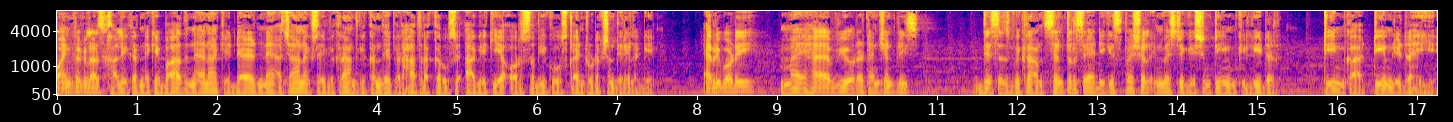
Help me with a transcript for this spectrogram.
वाइन का गिलास खाली करने के बाद नैना के डैड ने अचानक से विक्रांत के कंधे पर हाथ रखकर उसे आगे किया और सभी को उसका इंट्रोडक्शन देने लगे। Everybody may have your attention please this is Vikrant central CID की स्पेशल इन्वेस्टिगेशन टीम की लीडर टीम का टीम लीडर है ये।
